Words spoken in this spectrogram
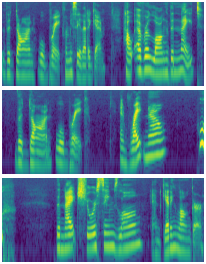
the dawn will break. Let me say that again. However long the night, the dawn will break. And right now, whew, the night sure seems long and getting longer.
